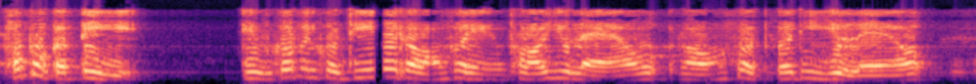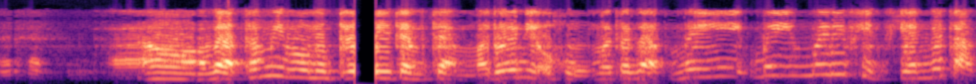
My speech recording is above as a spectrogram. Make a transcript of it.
เพราะปกติดิวก็เป็นคนที่ร้องเพลงเพราะอยู่แล้ว ร้องสดก็ดีอยู่แล้วโอ้โหขอบคุณครับอ๋อแบบถ้ามีวงดนตรีแจ่มๆมาด้วยเนี่ยโอ้โหมันจะแบบไม่ไม่ไม่ได้ผิดเพี้ยนไปจาก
